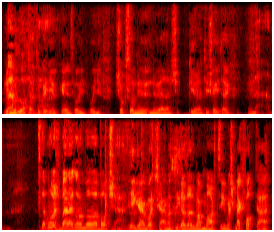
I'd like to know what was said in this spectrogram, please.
Nem, Nem gondoltátok gondolom. egyébként, hogy, hogy sokszor nő, nő ellenesek kijelentéseitek? Nem. De most belegondolva, bocsánat. Igen, bocsánat, igazad van, Marci, most megfogtál?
